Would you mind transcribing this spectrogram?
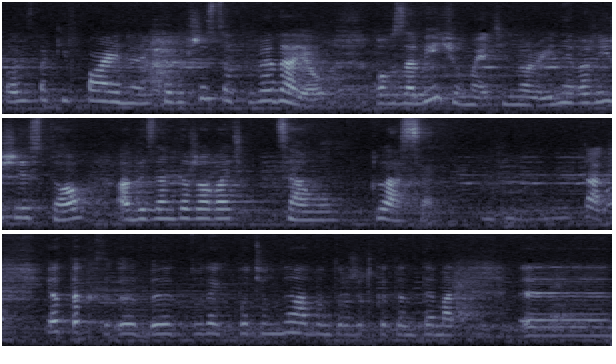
to jest takie fajne i wtedy wszyscy odpowiadają. Bo w zabiciu Mighty Marie najważniejsze jest to, aby zaangażować całą klasę. Mhm. Tak, ja tak tutaj pociągnęłabym troszeczkę ten temat em,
